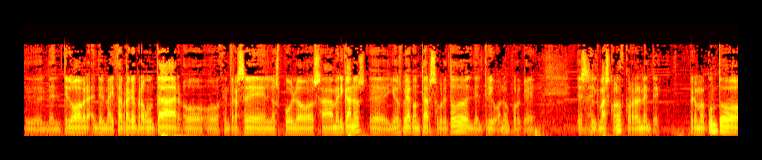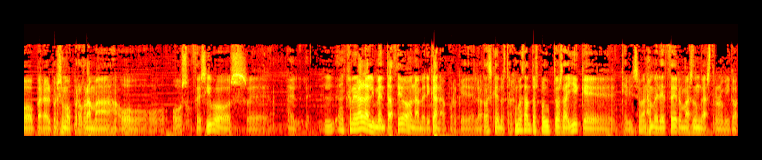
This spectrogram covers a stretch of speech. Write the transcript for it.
Del trigo, del maíz habrá que preguntar o, centrarse en los pueblos americanos. Eh, yo os voy a contar sobre todo el del trigo, ¿no? Porque ese es el que más conozco realmente pero me apunto para el próximo programa o, sucesivos. Eh, en general, la alimentación americana, porque la verdad es que nos trajimos tantos productos de allí que, que se van a merecer más de un gastronómico.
